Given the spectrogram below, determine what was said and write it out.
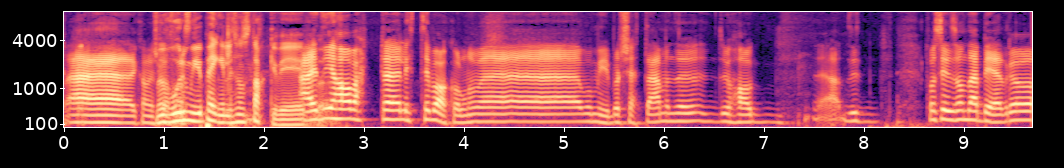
Eh, kan vi Men hvor fast. mye penger liksom snakker vi Nei, De har vært eh, litt tilbakeholdne med hvor mye budsjettet er, men du, du har ja, du, For å si det sånn, det er bedre å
